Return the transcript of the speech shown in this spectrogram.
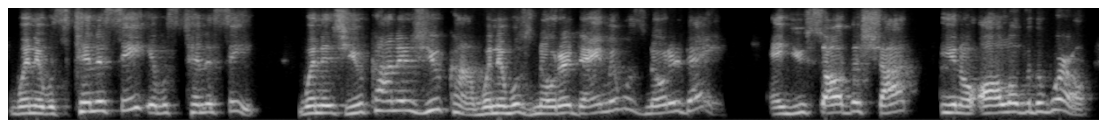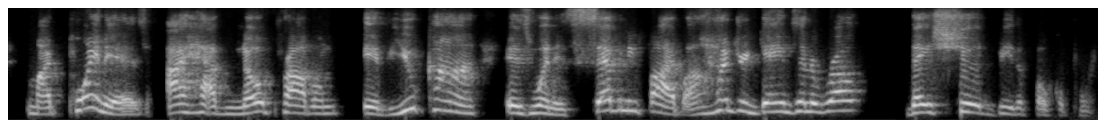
when it was Tennessee, it was Tennessee. When it's UConn, it's UConn. When it was Notre Dame, it was Notre Dame. And you saw the shot you know, all over the world. My point is, I have no problem if UConn is winning 75, 100 games in a row, they should be the focal point.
